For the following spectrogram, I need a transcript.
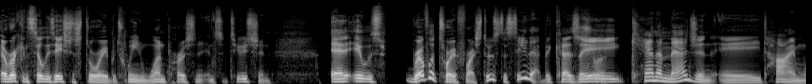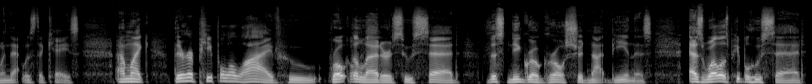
a reconciliation story between one person and institution. And it was revelatory for our students to see that because they sure. can't imagine a time when that was the case. I'm like, there are people alive who wrote the letters who said, this Negro girl should not be in this, as well as people who said,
